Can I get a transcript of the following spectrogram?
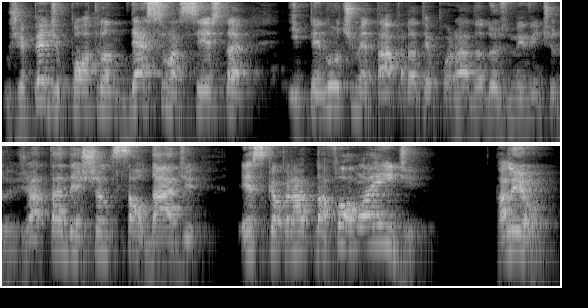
o GP de Portland, 16 e penúltima etapa da temporada 2022. Já está deixando saudade esse campeonato da Fórmula Indy. Valeu!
